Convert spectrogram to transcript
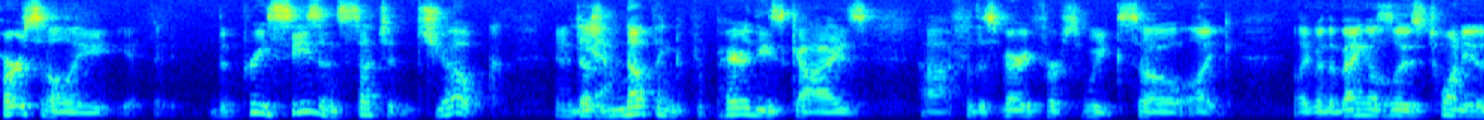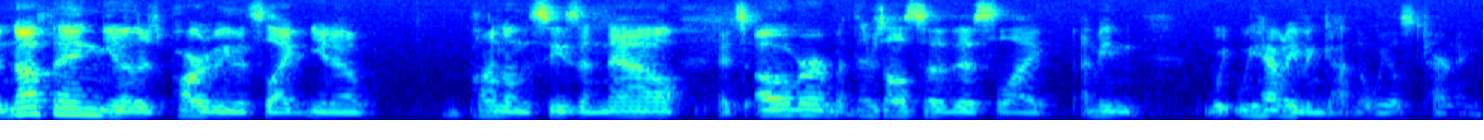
personally. The preseason's such a joke, and it does Yeah. nothing to prepare these guys uh, for this very first week. So like like when the Bengals lose twenty to nothing, you know, there's a part of me that's like you know, pun on the season now, it's over. But there's also this like I mean. We, we haven't even gotten the wheels turning.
